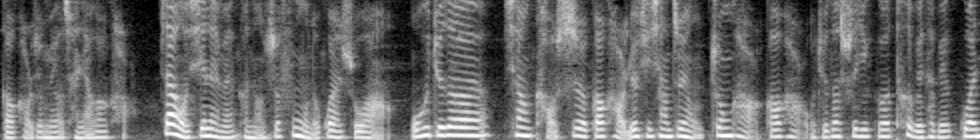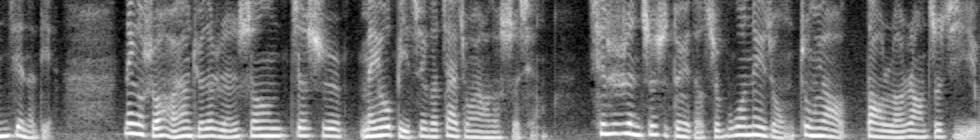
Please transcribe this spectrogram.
高考就没有参加高考。在我心里面，可能是父母的灌输啊，我会觉得像考试、高考，尤其像这种中考、高考，我觉得是一个特别特别关键的点。那个时候好像觉得人生这是没有比这个再重要的事情。其实认知是对的，只不过那种重要到了让自己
